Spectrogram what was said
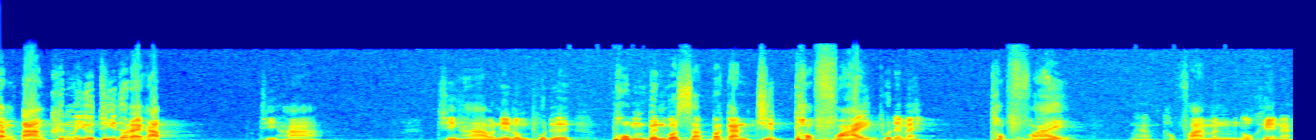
ต่างๆ ขึ้นมาอยู่ที่เท่าไหร่ครับ ที่5ที่5วันนี้ลงพูดเลย ผมเป็นบริษัทประกันที่ top five พูดได้ไหม top five นะ top five มันโอเคนะ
